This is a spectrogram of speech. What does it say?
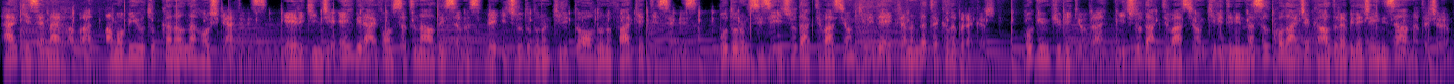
Herkese merhaba, Amobi YouTube kanalına hoş geldiniz. Eğer ikinci el bir iPhone satın aldıysanız ve icrududunun kilitli olduğunu fark ettiyseniz, bu durum sizi icrud aktivasyon kilidi ekranında takılı bırakır. Bugünkü videoda, icrud aktivasyon kilidini nasıl kolayca kaldırabileceğinizi anlatacağım.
